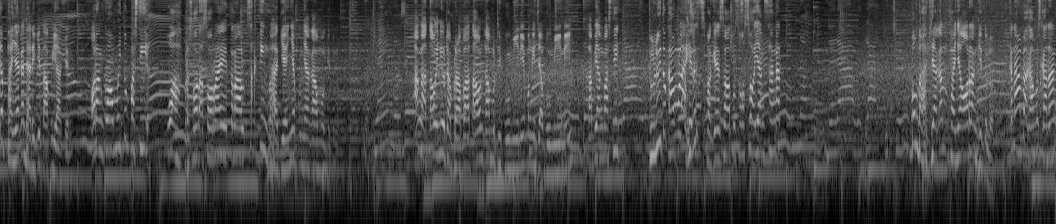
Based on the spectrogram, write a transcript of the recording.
kebanyakan dari kita aku yakin orang tuamu itu pasti wah bersorak-sorai terlalu saking bahagianya punya kamu gitu loh. Ah nggak tahu ini udah berapa tahun kamu di bumi ini menginjak bumi ini, tapi yang pasti dulu itu kamu lahir sebagai suatu sosok yang sangat membahagiakan banyak orang gitu loh. Kenapa kamu sekarang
